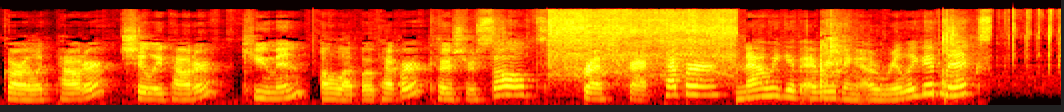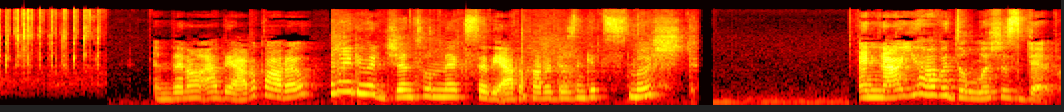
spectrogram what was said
garlic powder, chili powder, cumin, Aleppo pepper, kosher salt, fresh cracked pepper. Now we give everything a really good mix. And then I'll add the avocado. Then I do a gentle mix so the avocado doesn't get smushed. And now you have a delicious dip.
